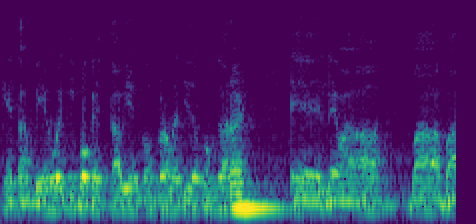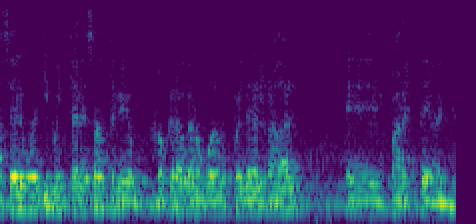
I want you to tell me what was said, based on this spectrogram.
que también es un equipo que está bien comprometido con ganar, le va a va, va a ser un equipo interesante que yo no creo que no podemos perder el radar eh, para este año.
